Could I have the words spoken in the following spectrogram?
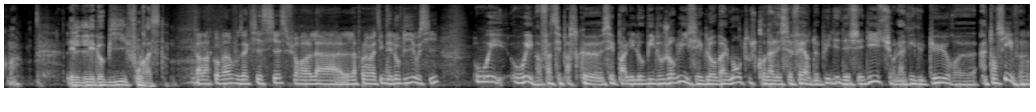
Quoi. Les, les lobbies font le reste. Bernard Covin, vous acquiesciez sur euh, la, la problématique des lobbies aussi? Oui, oui, mais enfin c'est parce que c'est pas les lobbies d'aujourd'hui, c'est globalement tout ce qu'on a laissé faire depuis des décennies sur l'agriculture euh, intensive. Mhm.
